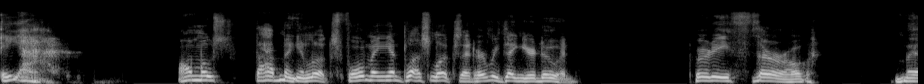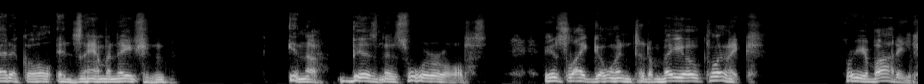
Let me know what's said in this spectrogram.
AI, almost 5 million looks, 4 million plus looks at everything you're doing. Pretty thorough medical examination in the business world. It's like going to the Mayo Clinic for your body.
